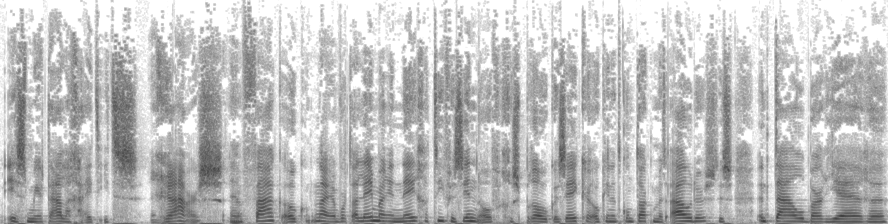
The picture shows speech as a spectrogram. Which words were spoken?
is meertaligheid iets raars. En Ja. vaak ook, nou ja, er wordt alleen maar in negatieve zin over gesproken. Zeker ook in het contact met ouders. Dus een taalbarrière,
